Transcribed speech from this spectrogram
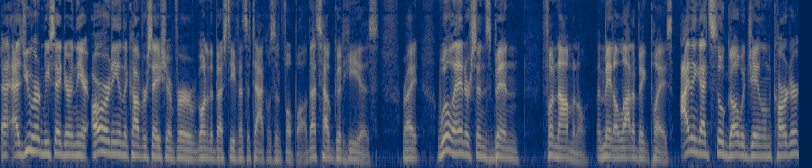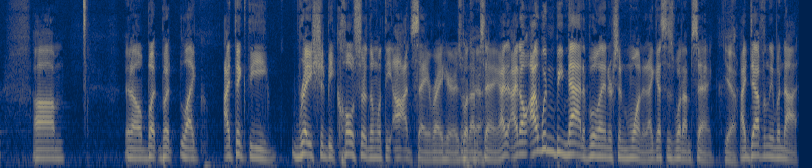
as you heard me say during the year, already in the conversation for one of the best defensive tackles in football. That's how good he is, right? Will Anderson's been phenomenal and made a lot of big plays. I think I'd still go with Jalen Carter, um, you know, but but like I think the race should be closer than what the odds say right here is what I'm saying. I, I don't I wouldn't be mad if Will Anderson won it. I guess is what I'm saying. Yeah. I definitely would not.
